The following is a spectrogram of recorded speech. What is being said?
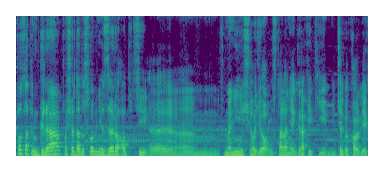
Poza tym gra posiada dosłownie zero opcji e, em, w menu, jeśli chodzi o ustalanie grafiki i czegokolwiek.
